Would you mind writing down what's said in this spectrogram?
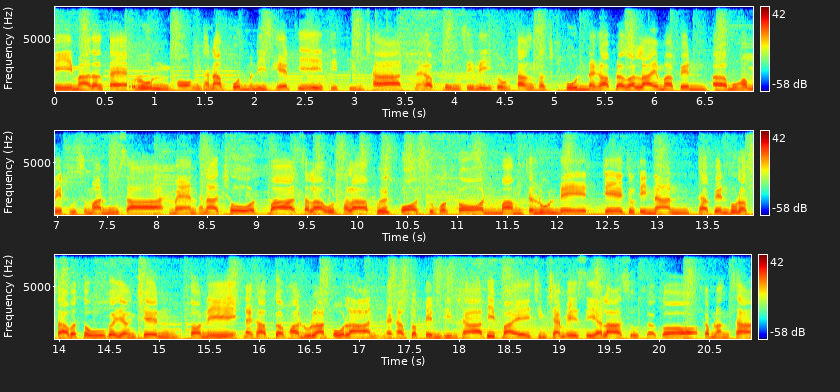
มีมาตั้งแต่รุ่นของธนพลมณีเพชรที่ติดทีมชาตินะครับพงศิริตรงตั้งสัจกุลนะครับแล้วก็ไล่มาเป็นมูฮัมเหม็ดอุสมานมูซา แมนธนาโชตบาสสลาวุธพลาพฤกษ์ปอดสุภกรหม่ำจรูนเดชเจจุตินันถ้าเป็นผู้รักษาประตูก็อย่างเช่น ตอนนี้นะครับก็พาดุรัตโอลานนะครับก็เป็นทีมชาติที่ไปชิงแชมป์เอเชียล่าสุด แล้วก็กำลังสร้าง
